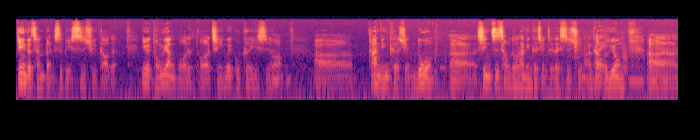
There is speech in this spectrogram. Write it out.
经营的成本是比市区高的。因为同样我，我我请一位骨科医师哦，啊、呃，他宁可选，如果呃薪资差不多，他宁可选择在市区嘛，他不用啊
